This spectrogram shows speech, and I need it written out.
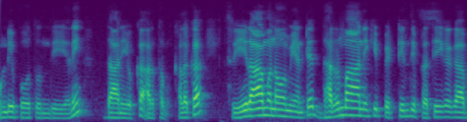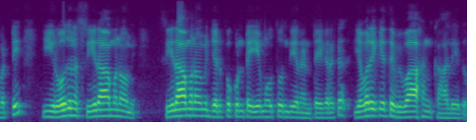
ఉండిపోతుంది అని దాని యొక్క అర్థం. కనుక శ్రీరామనవమి అంటే ధర్మానికి పెట్టింది ప్రతీక కాబట్టి ఈ రోజున శ్రీరామనవమి శ్రీరామనవమి జరుపుకుంటే ఏమవుతుంది అని అంటే కనుక ఎవరికైతే వివాహం కాలేదు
